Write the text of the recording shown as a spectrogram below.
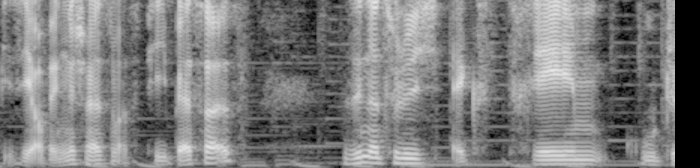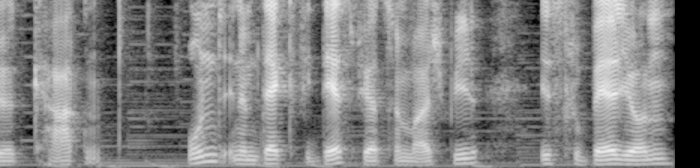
wie sie auf Englisch heißen, was viel besser ist, sind natürlich extrem gute Karten. Und in einem Deck wie Despia zum Beispiel ist Lubellion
